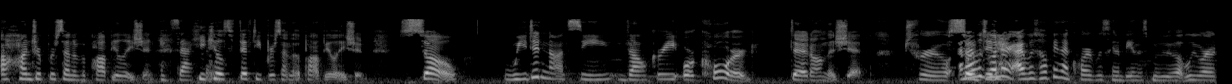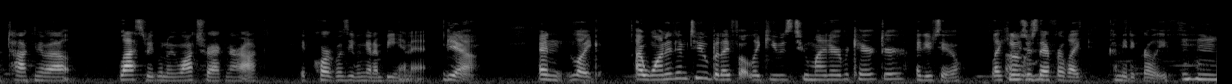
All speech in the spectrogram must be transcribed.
hundred percent of the population. Exactly. He kills fifty percent of the population. So we did not see Valkyrie or Korg dead on the ship. True. And I was wondering, I was hoping that Korg was going to be in this movie, but we were talking about last week when we watched Ragnarok if Korg was even going to be in it. Yeah, and like I wanted him to, but I felt like he was too minor of a character. I do too. Like he was just Um, there for like comedic relief. hmm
